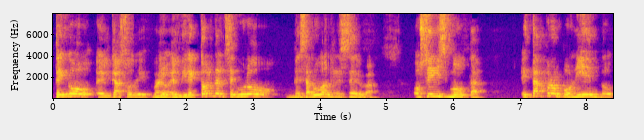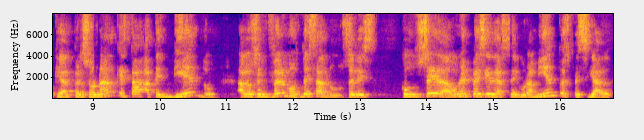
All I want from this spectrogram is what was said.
Tengo el caso de, bueno, el director del Seguro de Salud en Reserva, Osiris Mota, está proponiendo que al personal que está atendiendo a los enfermos de salud se les conceda una especie de aseguramiento especial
